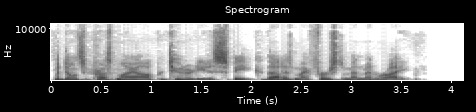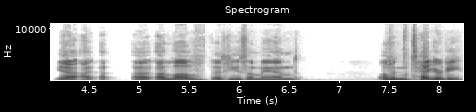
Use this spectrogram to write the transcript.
but don't suppress my opportunity to speak. That is my First Amendment right. Yeah, I, I, I love that he's a man of integrity.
